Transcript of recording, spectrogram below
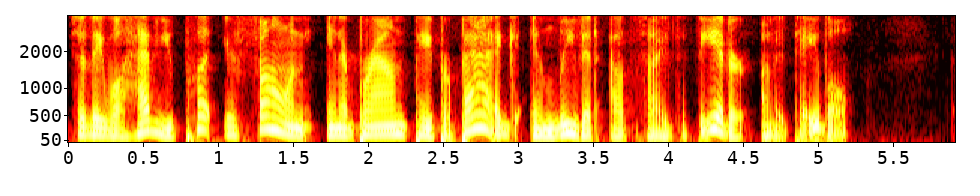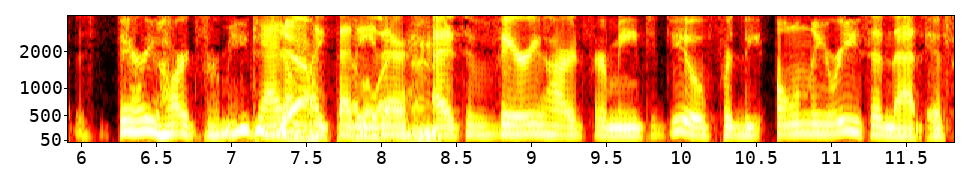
So they will have you put your phone in a brown paper bag and leave it outside the theater on a table. That is very hard for me to Yeah, I do. don't Yeah, like that don't like either. that. It's very hard for me to do for the only reason that if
